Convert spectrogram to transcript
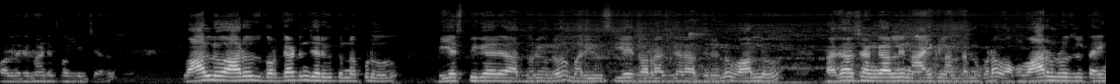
వాళ్ళని రిమాండ్కి పంపించారు. వాళ్ళు ఆ రోజు దుర్ఘటన జరుగుతున్నప్పుడు డిఎస్పీ గారి ఆధ్వర్యంలో మరియు సిఐ దొర్రాజ్ గారి ఆధ్వర్యంలో వాళ్ళు ప్రజా సంఘాలని నాయకులందరినీ కూడా ఒక వారం రోజులు టైం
